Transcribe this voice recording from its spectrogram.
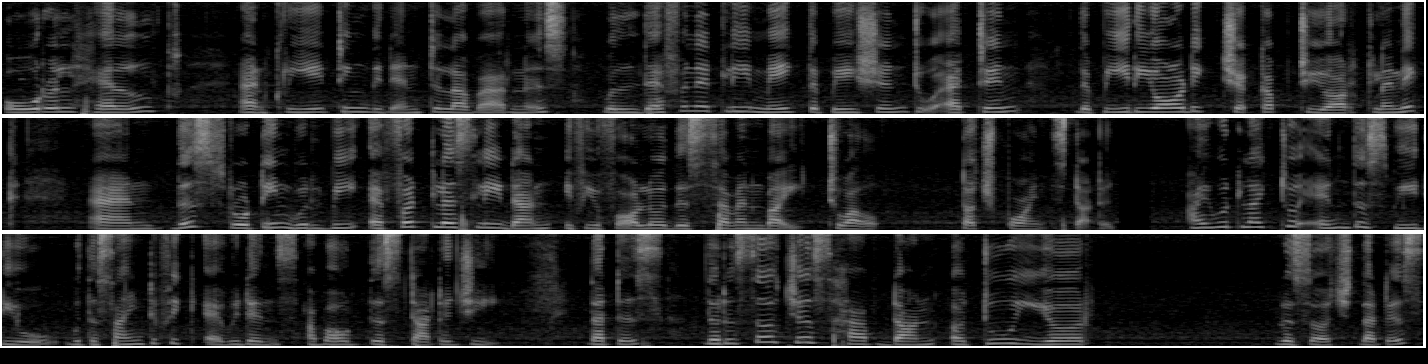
oral health and creating the dental awareness will definitely make the patient to attend the periodic checkup to your clinic and this routine will be effortlessly done if you follow this 7 by 12 touch point strategy. I would like to end this video with the scientific evidence about this strategy. That is, the researchers have done a two year research that is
